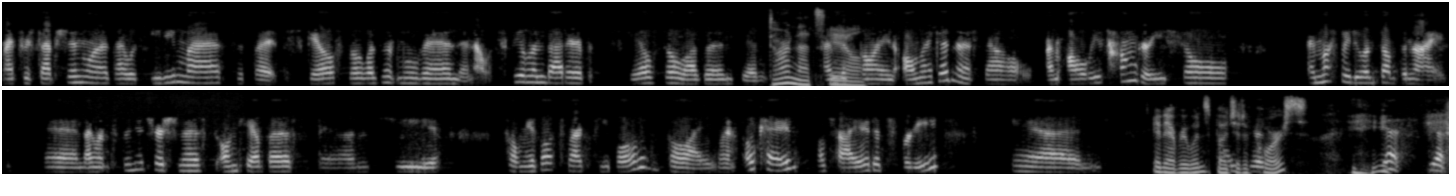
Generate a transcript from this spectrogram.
my perception was I was eating less, but the scale still wasn't moving, and I was feeling better, but the scale still wasn't. And darn that scale! I'm just going, oh my goodness! Now I'm always hungry, so I must be doing something right. And I went to the nutritionist on campus, and she told me about Spark People. So I went, okay, I'll try it. It's free, and in everyone's budget, just, of course. yes, yes,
